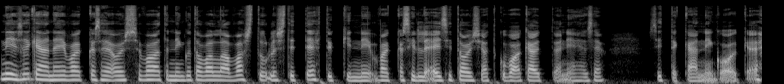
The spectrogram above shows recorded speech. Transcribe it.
Niin, sekään ei, vaikka se olisi se vaate niin kuin tavallaan vastuullisesti tehtykin, niin vaikka sille ei sit olisi jatkuvaa käyttöä, niin eihän se sittenkään niin kuin oikein.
